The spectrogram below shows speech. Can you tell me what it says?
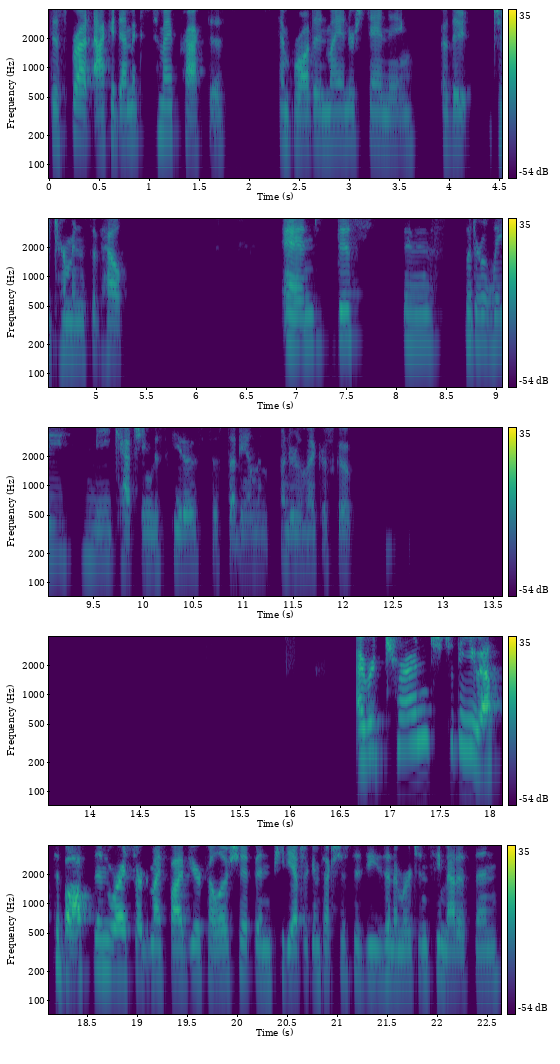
This brought academics to my practice and broadened my understanding of the determinants of health. And this is literally me catching mosquitoes to study the, under the microscope. I returned to the US to Boston, where I started my five year fellowship in pediatric infectious disease and emergency medicine.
